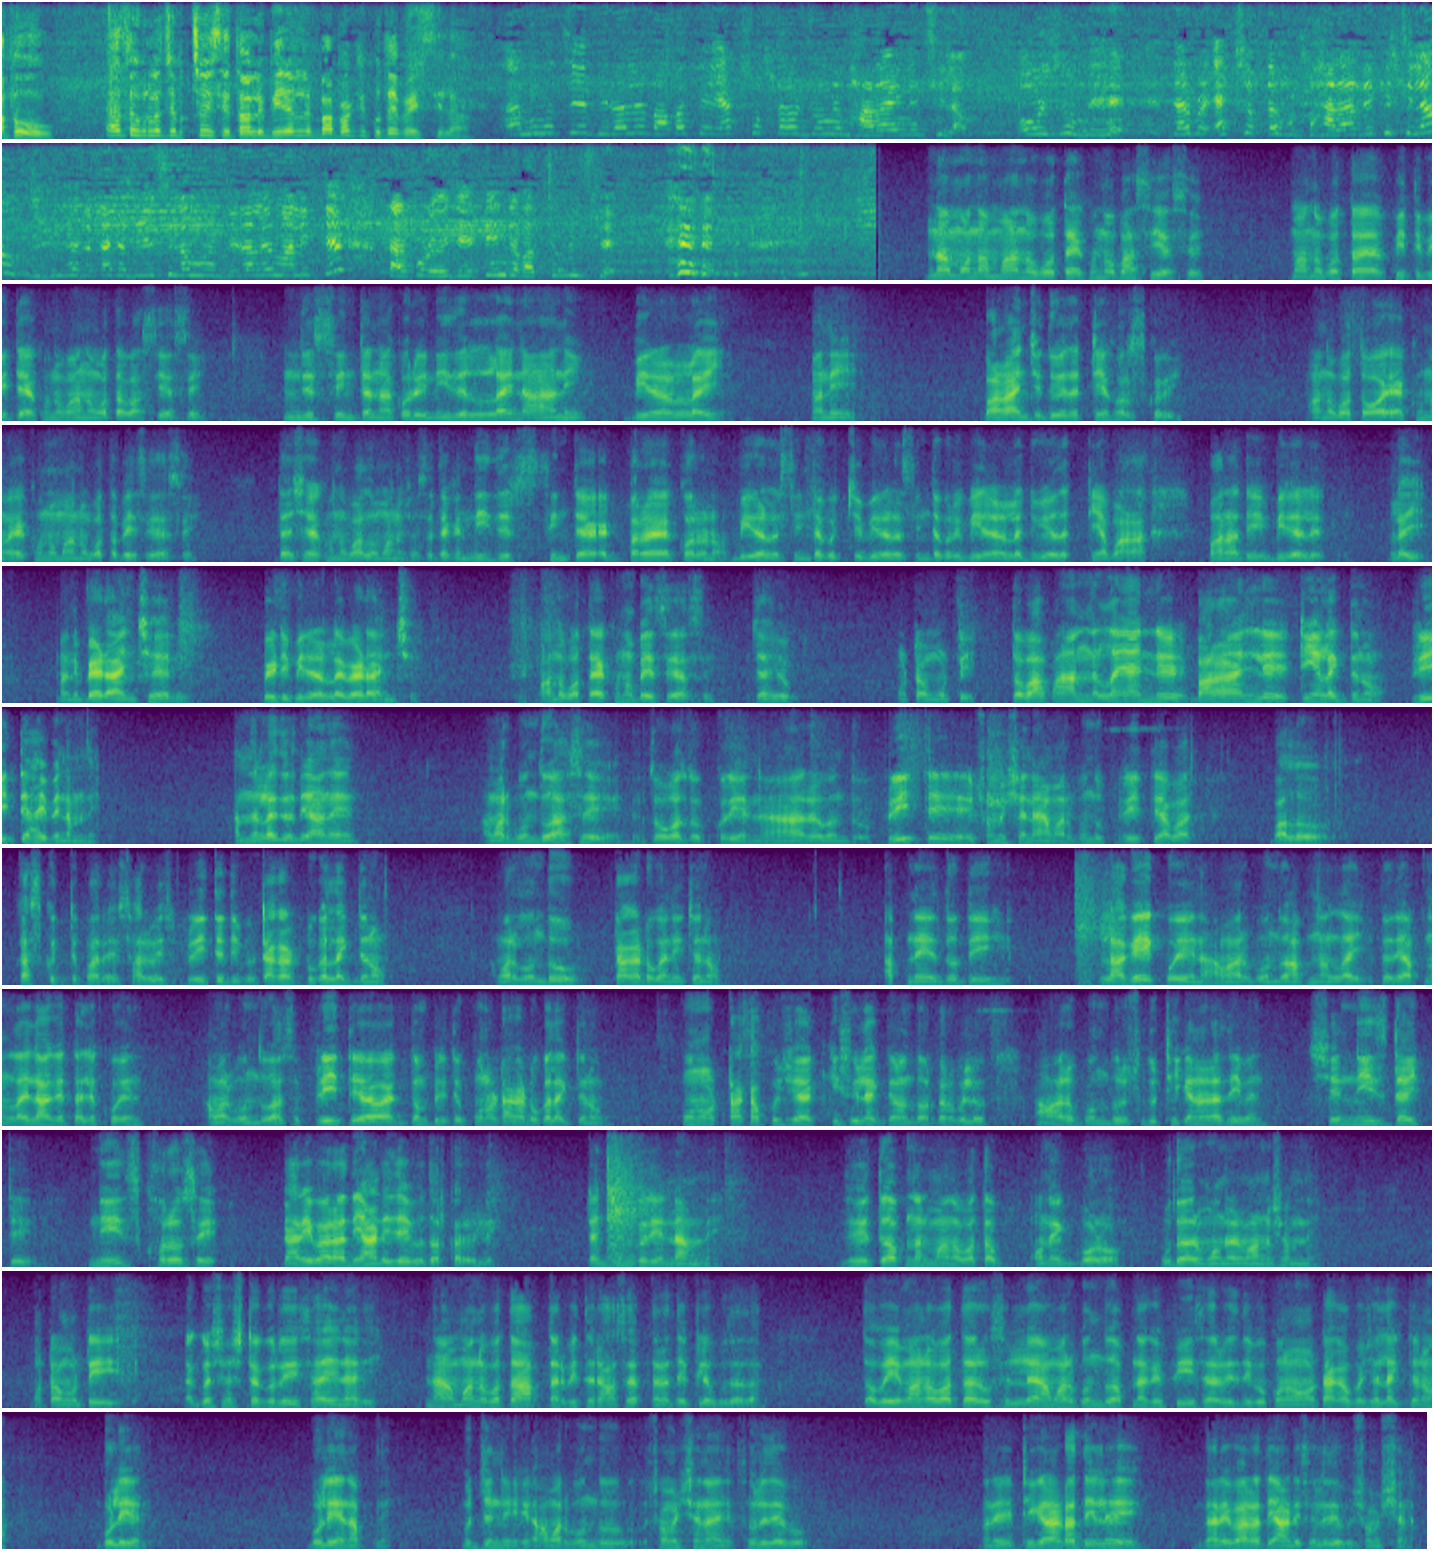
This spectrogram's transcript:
আপু এতগুলো যে বাচ্চা হয়েছে তাহলে বিড়ালের বাবাকে কোথায় পাইছিলা? আমি হচ্ছে বিড়ালের বাবাকে এক সপ্তাহের জন্য ভাড়া এনেছিলাম। ওর জন্য। তারপর এক সপ্তাহ ভাড়া রেখেছিলাম দুই হাজার টাকা দিয়েছিলাম ওই বিড়ালের মালিককে। তারপর ওই যে তিনটে বাচ্চা হয়েছে না মনা মানবতা এখনও বাঁচি আছে। মানবতা পৃথিবীতে এখনও মানবতা বাঁচি আছে। নিজের চিন্তা না করে নিজের লাই না আনি বিড়াল লাই মানে ভাড়া আনছি, দুই হাজার টাকা খরচ করি। মানবতা এখনও এখনও মানবতা বেঁচে আছে। দেশে এখনও ভালো মানুষ আছে। দেখেন, নিজের চিন্তা একবারে করে না বিড়ালের চিন্তা করছে, বিড়ালের চিন্তা করে বিড়ালে দুই হাজার টাকা ভাড়া ভাড়া দিয়ে বিড়ালের লাই মানে বেড়া আনছে আর বেডি বিড়ালে বেড়া আনছে। মানবতা এখনও বেঁচে আছে। যাই হোক, মোটামুটি। তবে আপা আন্নালাই আনলে ভাড়া আনলে টিয়া লাগবে না। ফ্রিতে হাইবেন আপনি। আন্নালাই যদি আনেন আমার বন্ধু আছে, যোগাযোগ করিয়েন আর বন্ধু ফ্রিতে সমস্যা নাই। আমার বন্ধু ফ্রিতে আবার ভালো কাজ করতে পারে। সার্ভিস ফ্রিতে দিবে। টাকা টুকা লাগবে না। আমার বন্ধু, টাকা টুকা নিতে না। আপনি যদি লাগে কোয়েন আমার বন্ধু আপনার লাই, যদি আপনার লাই লাগে তাহলে কোয়েন আমার বন্ধু আছে ফ্রিতে একদম ফ্রিতে কোনো টাকা টুকা লাগবে না। কোনো টাকা পয়সা কিছুই লাগবে না। দরকার হলে আমার বন্ধুর শুধু ঠিকানাটা দিবেন। সে নিজ দায়িত্বে নিজ খরচে গাড়ি ভাড়া দিয়ে আড়ে যাইবে দরকার হলে টেনশন করিয়ে নাম নেই। যেহেতু আপনার মানবতা অনেক বড়, উদার মনের মানুষ আপনি। মোটামুটি একবার চেষ্টা করেই চাই নারী না, মানবতা আপনার ভিতরে আছে, আপনারা দেখলে বোঝা যায়। তবে এই মানবতার উসুললে আমার বন্ধু আপনাকে ফ্রি সার্ভিস দিব, কোনো টাকা পয়সা লাগবে না। বলিয়েন। বলিয়েন আপনি। বুঝছেন আমার বন্ধু সমস্যা নাই, চলে যাব মানে ঠিকানাটা দিলে গাড়ি ভাড়া দিয়ে আড়ি চলে দেবে সমস্যা নাই।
